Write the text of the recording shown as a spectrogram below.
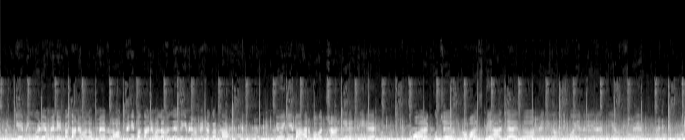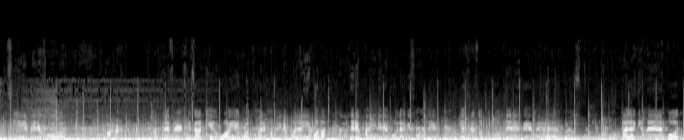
मतलब गेमिंग वीडियो में नहीं बताने वाला हूँ। मैं ब्लॉग में ही बताने वाला हूँ, जैसे कि मैं हमेशा करता हूँ। क्योंकि बाहर बहुत शांति रहती है और कुछ आवाज़ भी आ जाए तो मेरी गलती कोई नहीं रहती है उसमें। इसलिए मेरे को कमेंट अपने फ्रेंड्स के साथ, ये हुआ ये हुआ, तुम्हारी मम्मी ने बोला, ये बोला, तेरे भाई ने बोला कि फ़ोन दे। ऐसे सब तो बोलते रहते हैं मेरे हालाँकि मैं बहुत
